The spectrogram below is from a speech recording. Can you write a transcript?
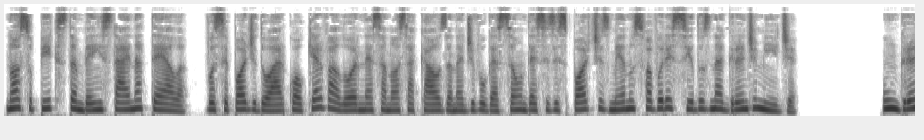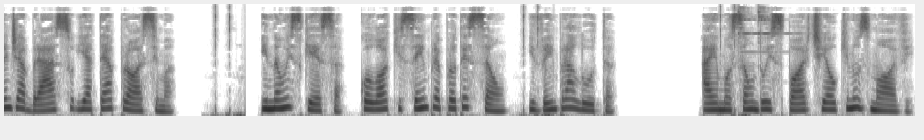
Nosso Pix também está aí na tela, você pode doar qualquer valor nessa nossa causa na divulgação desses esportes menos favorecidos na grande mídia. Um grande abraço e até a próxima. E não esqueça, coloque sempre a proteção, e vem pra luta. A emoção do esporte é o que nos move.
